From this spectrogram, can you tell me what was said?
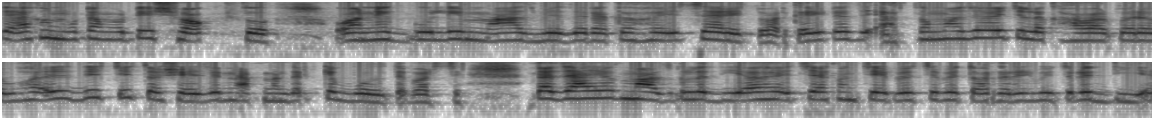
তো এখন মোটামুটি শক্ত। অনেকগুলি মাছ ভেজে রাখা হয়েছে। আর এই তরকারিটা যে এত মজা হয়েছিল, খাওয়ার পরে ভয়েস দিচ্ছি তো, সেই জন্য আপনাদেরকে বলতে পারছি। তা যাই হোক, মাছগুলো দেওয়া হয়েছে। এখন চেপে চেপে তরকারির ভিতরে দিয়ে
